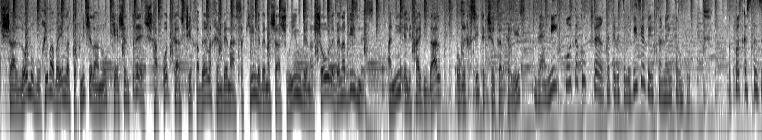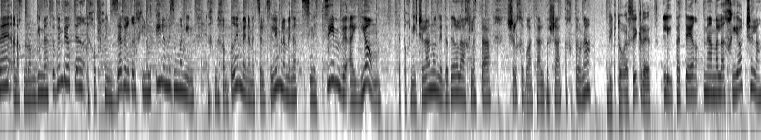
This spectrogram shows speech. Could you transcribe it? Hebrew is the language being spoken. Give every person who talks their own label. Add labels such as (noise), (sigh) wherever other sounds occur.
Speaker 1: שלום וברוכים הבאים לתוכנית שלנו Cash and Trash, הפודקאסט שיחבר לכם בין העסקים לבין השעשועים, בין ה show לבין ה business. אני אליחי וידל, עורך סיטק של כלכליסט.
Speaker 2: ואני רותה קופפר, כתבת טלוויזיה ועיתונאי תרבות. בפודקאסט הזה אנחנו לומדים מהטובים ביותר איך הופכים זבל רכילותי למזומנים, איך מחברים בין המצלצלים למנצנצים, והיום, בתוכנית שלנו נדבר על ההחלטה של חברת ההלבשה התחתונה.
Speaker 1: ויקטוריה סיקרט.
Speaker 2: להיפטר מהמלאכיות שלה.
